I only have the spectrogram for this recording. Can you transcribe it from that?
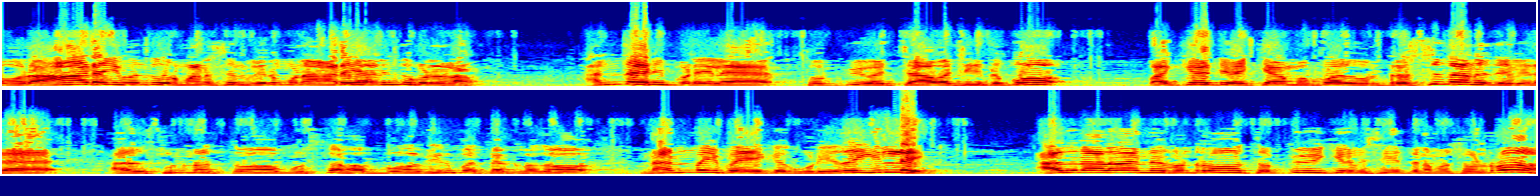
ஒரு ஆடை வந்து ஒரு மனுஷன் விரும்பின ஆடை அணிந்து கொள்ளலாம். அந்த அடிப்படையில தொப்பி வச்சா வச்சுக்கிட்டு போ. வைக்காட்டி வைக்காம போ. அது ஒரு ட்ரெஸ் தானே தவிர அது சுண்ணத்தோ முஸ்தகப்போ விரும்பத்தக்கதோ நன்மை பயக்கக்கூடியதோ இல்லை. அதனாலதான் என்ன பண்றோம்? தொப்பி வைக்கிற விஷயத்தை நம்ம சொல்றோம்.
